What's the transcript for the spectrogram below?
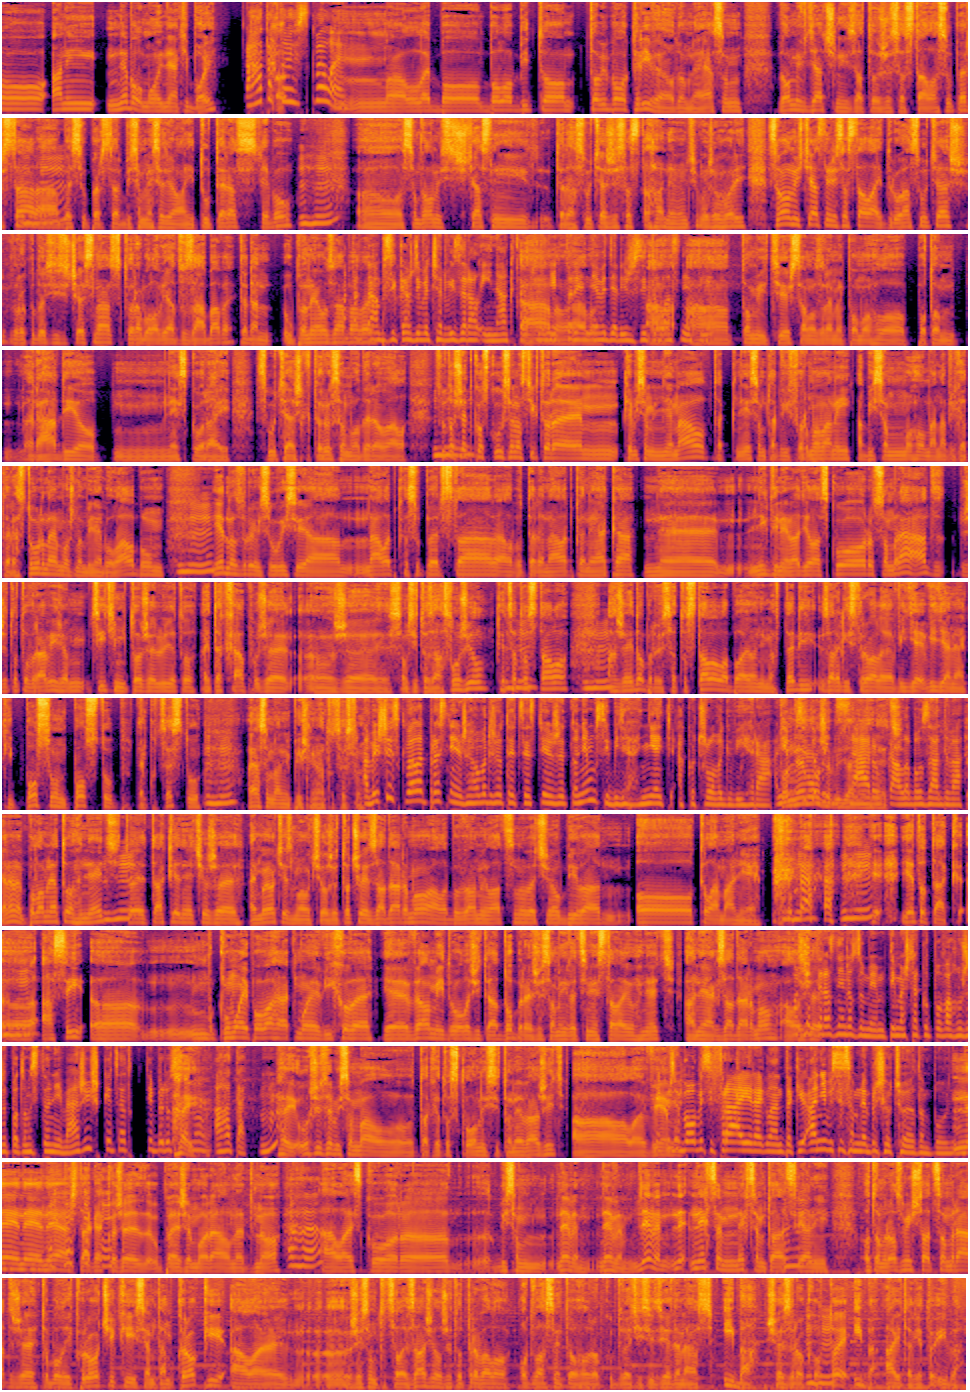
ani nebol môj nejaký boj, Aha, tak to je skvelé. Mm, lebo bolo by to, to by bolo krivé odo mňa. Ja som veľmi vďačný za to, že sa stala Superstar mm-hmm. a bez Superstar by som nesedel ani tu teraz s tebou. Mm-hmm. Uh, som veľmi šťastný, teda súťaž, že sa stala, neviem, či môžem hovoriť. Som veľmi šťastný, že sa stala aj druhá súťaž v roku 2016, ktorá bola viac o zábave, teda úplne o zábave. tam si každý večer vyzeral inak, takže niektorí nevedeli, že si to a, vlastne ty. A to mi tiež samozrejme pomohlo potom rádio, mm, neskôr aj súťaž, ktorú som moderoval. Sú Mhm. to všetko skúsenosti, ktoré mm, keby som nemal, tak nie som tak vyformovaný, aby som mohol mať napríklad teraz turné, možno by nebol album. Mhm. Jedno s druhým súvisí a nálepka Superstar, alebo teda nálepka nejaká, ne, nikdy nevadila. Skôr som rád, že toto vravíš a cítim to, že ľudia to aj tak chápu, že, eh, že som si to zaslúžil, keď sa to Mhm. stalo a že je dobré, že sa to stalo, lebo aj oni ma vtedy zaregistrovali a vidia, vidia nejaký posun, postup, nejakú cestu a ja som na ňu pyšný na tú cestu. Mhm. A vieš, je skvelé presne, že hovoríš o tej ceste, že to nemusí byť hneď, ako človek vyhrá. To nemusí nemôže to byť, byť za rok alebo za dva. Ja neviem, podľa mňa to hneď, Mhm. mm-hmm. to je také niečo, že aj môj otec ma učil, že to, čo je zadarmo alebo veľmi lacno, väčšinou býva o klamanie. Mhm. je, je to tak. Mm-hmm. Uh, asi uh, ku mojej povahe a k mojej výchove je veľmi dôležité a dobré, že sa mi veci nestávajú hneď a nejak zadarmo, ale Počkaj, že... teraz nerozumiem. Ty máš takú povahu, že potom si to nevážiš, keď sa k tebe dostanú? Hej. Aha, tak. Mhm. Hej, určite by som mal takéto sklony si to nevážiť, ale viem... Takže bol by si frajerek len taký, ani by si sem neprišiel, čo ja tam poviem. Nie, nie, nie až tak, akože úplne, že morálne dno, uh-huh. ale skôr uh, by som, neviem, neviem, neviem, ne, nechcem, nechcem to asi uh-huh. ani o tom rozmýšľať. Som rád, že to boli krôčiky, sem tam kroky, ale uh, že som to celé zažil, že to trvalo od vlastne toho roku 2011 iba 6 rokov. Uh-huh. To je iba, aj tak je to iba.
